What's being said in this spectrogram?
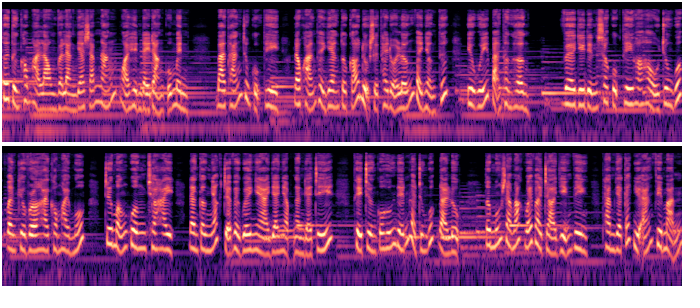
tôi từng không hài lòng về làn da sám nắng, ngoại hình đầy đặn của mình. 3 tháng trong cuộc thi là khoảng thời gian tôi có được sự thay đổi lớn về nhận thức, yêu quý bản thân hơn. Về dự định sau cuộc thi Hoa hậu Trung Quốc Vancouver 2021, Trương Mẫn Quân cho hay đang cân nhắc trở về quê nhà gia nhập ngành giải trí. Thị trường cô hướng đến là Trung Quốc đại lục. Tôi muốn ra mắt với vai trò diễn viên, tham gia các dự án phim ảnh.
